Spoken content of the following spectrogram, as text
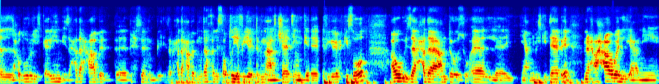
للحضور الكريم إذا حدا حابب بيحسن إذا حدا حابب مداخلة صوتية فيه يكتب لنا على الشاتنج فيه يحكي صوت. أو إذا حدا عنده سؤال يعني بالكتابة رح أحاول يعني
